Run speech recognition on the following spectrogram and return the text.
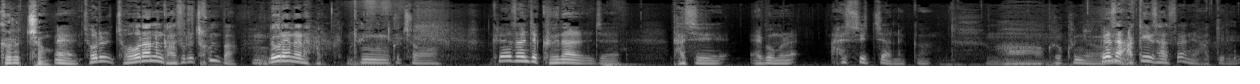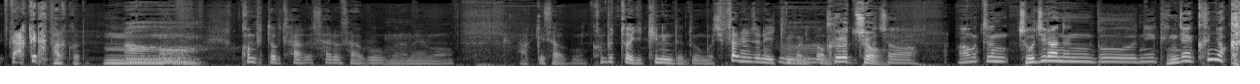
그렇죠. 네, 저를 저라는 가수를 처음 봐. 음. 노래는 알아. 음, 그쵸. 그래서 이제 그날 이제 다시 앨범을 할 수 있지 않을까. 아, 그렇군요. 그래서 악기를 샀어요, 그냥 악기를. 그 악기 다 팔았거든. 음. 어. 컴퓨터 사, 사료 사고, 그 다음에 뭐, 악기 사고. 컴퓨터 익히는데도 뭐 13년 전에 익힌 어. 거니까. 그렇죠. 그렇죠. 아무튼 죠지라는 분이 굉장히 큰 역할,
